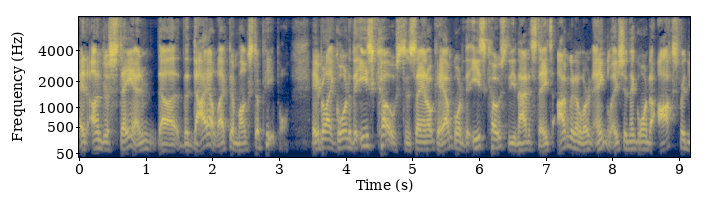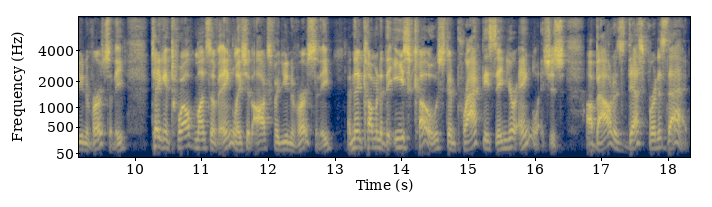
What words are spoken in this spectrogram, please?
and understand uh, the dialect amongst the people. It'd be like going to the east coast and saying okay i'm going to the east coast of the united states. I'm going to learn english and then going to oxford university taking 12 months of english at oxford university and then coming to the east coast and practicing your english. Is about as desperate as that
